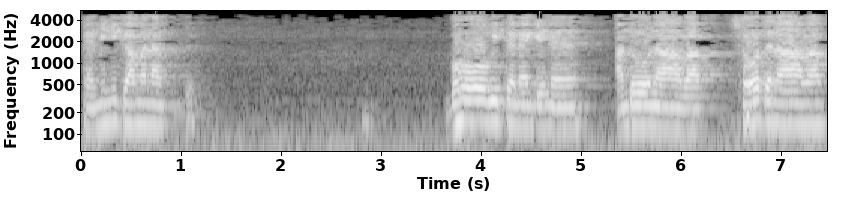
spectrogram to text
පැමිණි ගමනක්ද? බොහෝ විට නැගෙන අඳෝනාවක් චෝදනාවක්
